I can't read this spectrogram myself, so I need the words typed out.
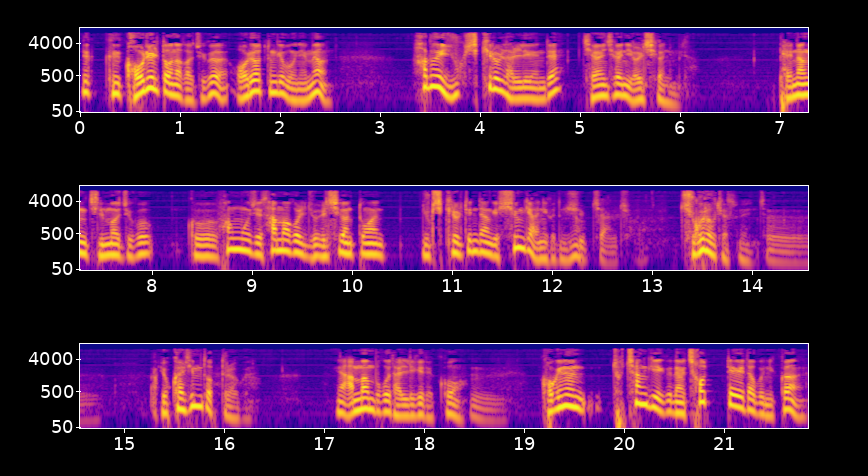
근데 그 거리를 떠나가지고 어려웠던 게 뭐냐면 하루에 60km를 달리는데 제한 시간이 10시간입니다. 배낭 짊어지고 그 황무지 사막을 10시간 동안 60km를 뛴다는 게 쉬운 게 아니거든요. 쉽지 않죠. 죽으라고 뛰었어요, 진짜. 음. 욕할 힘도 없더라고요. 그냥 앞만 보고 달리게 됐고, 음. 거기는 초창기, 그다음에 첫 대회다 보니까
